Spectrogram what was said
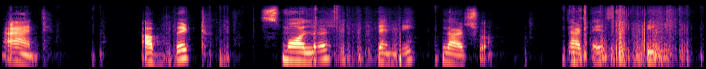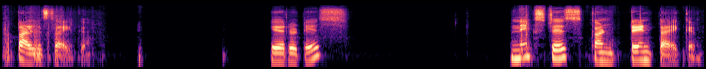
and a bit smaller than the large one. That is the tiles icon here it is. Next is content icon.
